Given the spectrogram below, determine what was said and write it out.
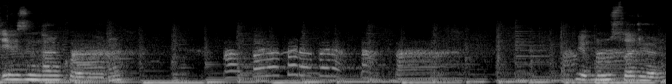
Cevizinden koyuyorum. Ve bunu sarıyorum.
